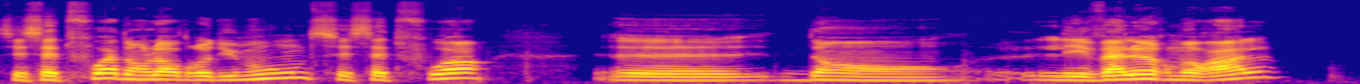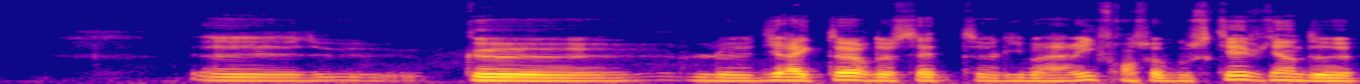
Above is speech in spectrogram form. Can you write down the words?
C'est cette foi dans l'ordre du monde, c'est cette foi euh, dans les valeurs morales euh, que le directeur de cette librairie, François Bousquet, vient de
